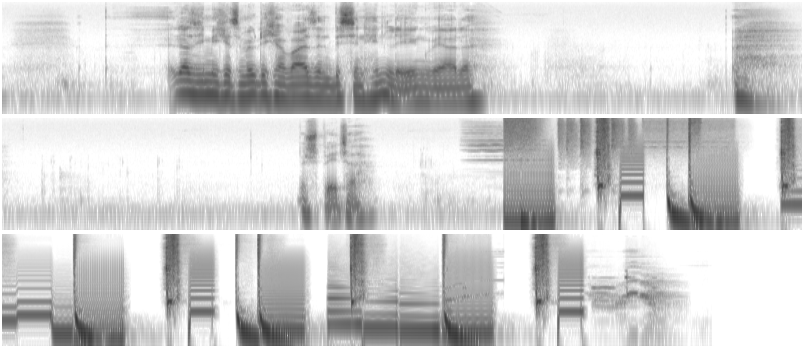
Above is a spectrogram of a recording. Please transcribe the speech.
dass ich mich jetzt möglicherweise ein bisschen hinlegen werde. Bis später.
